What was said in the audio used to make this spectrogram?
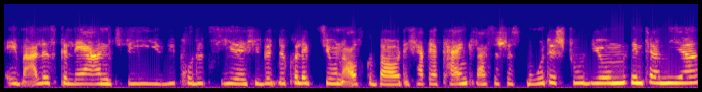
eben alles gelernt, wie, wie produziere ich, wie wird eine Kollektion aufgebaut. Ich habe ja kein klassisches Modestudium hinter mir,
